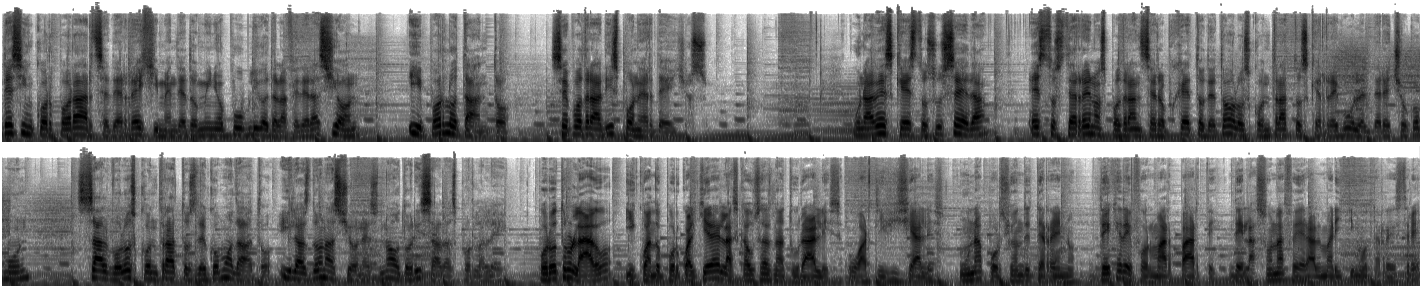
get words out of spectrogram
desincorporarse del régimen de dominio público de la Federación y, por lo tanto, se podrá disponer de ellos. Una vez que esto suceda, estos terrenos podrán ser objeto de todos los contratos que regula el derecho común, salvo los contratos de comodato y las donaciones no autorizadas por la ley. Por otro lado, y cuando por cualquiera de las causas naturales o artificiales una porción de terreno deje de formar parte de la zona federal marítimo terrestre,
